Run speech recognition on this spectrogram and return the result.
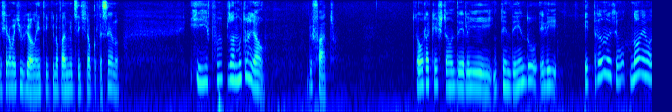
extremamente violenta e que não faz muito sentido acontecendo. E foi um episódio muito legal. De fato. Toda a questão dele entendendo, ele entrando nesse mundo, não é, uma,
